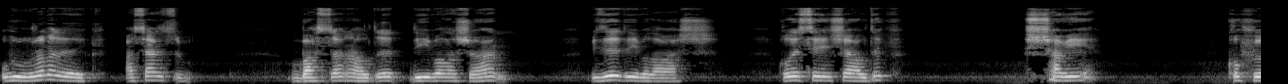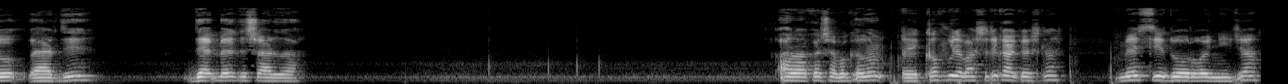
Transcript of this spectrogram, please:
Uğramadık. Asensio bastan aldı. Dybala şu an. Bizde de Dybala var. Kolasinac aldık. Xavi Kofu verdi. Dembele dışarıda. Hadi arkadaşlar bakalım. E, kafayla başladık arkadaşlar. Messi'ye doğru oynayacağım.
